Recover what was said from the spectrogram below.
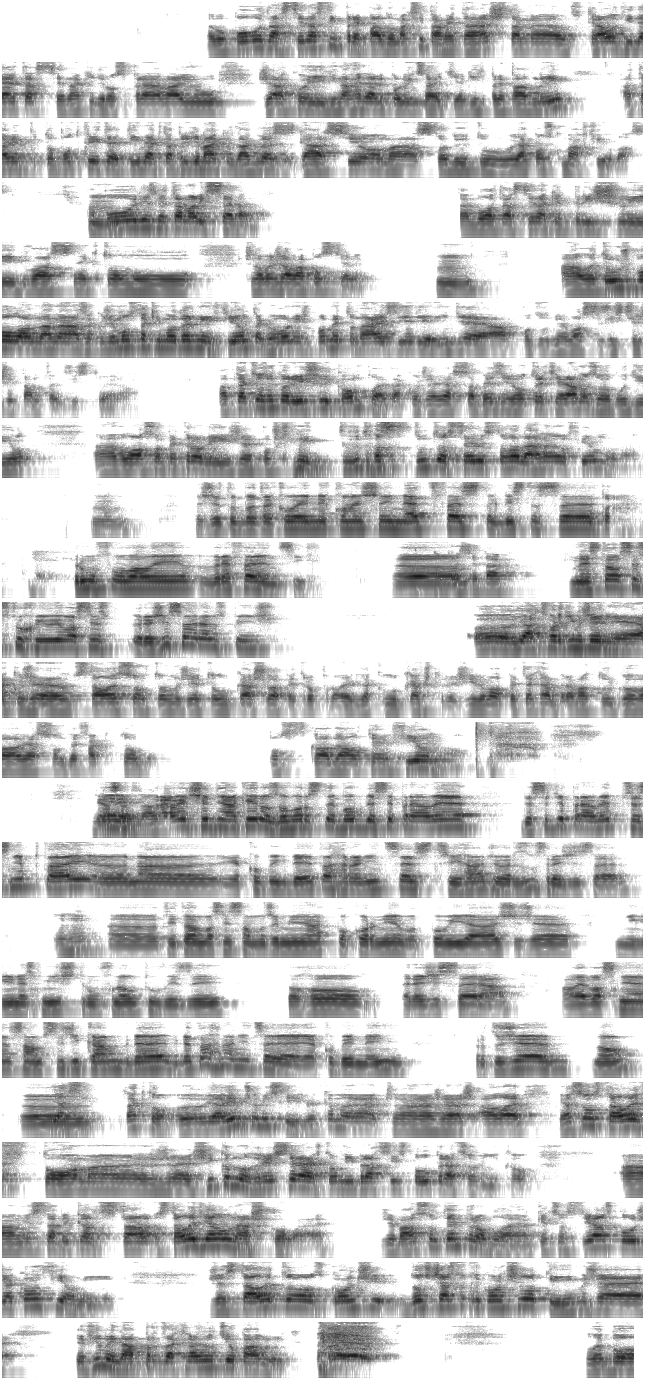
Lebo pôvodná scéna s tým prepadom, ak si pamätáš, tam eh, v Kráľov vydá tá scéna, keď rozprávajú, že ako ich naháňali policajti, ak ich prepadli. A tam je to podkryté tým, ak tam príde Michael Douglas s Garciom a sledujú tú japonskú mafiu vlastne. A mm. pôvodne sme tam mali Seven tam bola tá scéna, keď prišli k vlastne k tomu, čo tam ležal na posteli. Mm. Ale to už bolo na nás akože moc taký moderný film, tak hovorím, že poďme to nájsť niekde inde a potom sme vlastne zistili, že tam to existuje. No. A takto sme to riešili komplet, akože ja sa bez nej o tretie ráno zobudil a volal som Petrovi, že pošli mi túto, túto scénu z toho daného filmu. No. Hmm. Takže to byl takový nekonečný netfest, kdy jste se trumfovali v referencích. Uh, to tak. Nestal se v tu chvíli vlastně režisérem spíš? Uh, ja tvrdím, že nie, akože stále som v tom, že je to Lukášova Petro projekt, ako Lukáš to režíroval, Petr tam dramaturgoval, ja som de facto poskladal ten film. No. Já jsem na... právě čet nějaký rozhovor s tebou, kde si právě kde se tě právě přesně ptají, eh, na, jakoby, kde je ta hranice střihač versus režisér. Uh-huh. Ty tam vlastně samozřejmě nějak pokorně odpovídáš, že nikdy nesmíš trumfnout tu vizi toho režiséra, ale vlastně sám si říkám, kde, kde ta hranice je, jakoby nej, protože, no... Uh... Ja si, takto, uh, ja viem, čo myslíš, kam čo narážaš, ale ja som stále v tom, že šikovnosť režiséra je v tom vybrať si spolupracovníkov. A mne sa napríklad stále, stále dialo na škole, že mal som ten problém, keď som strieľal spolužiakom filmy, že stále to skonči, dosť často to končilo tým, že ten film je na prd, zachránil ti ho Pavlík. Lebo,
